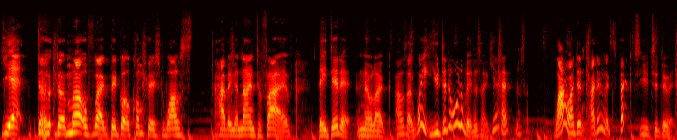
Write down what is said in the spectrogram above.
yet the the amount of work they got accomplished whilst having a nine to five, they did it, and they were like, I was like, wait, you did all of it? It's like, yeah. It's like, wow, I didn't, I didn't expect you to do it.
